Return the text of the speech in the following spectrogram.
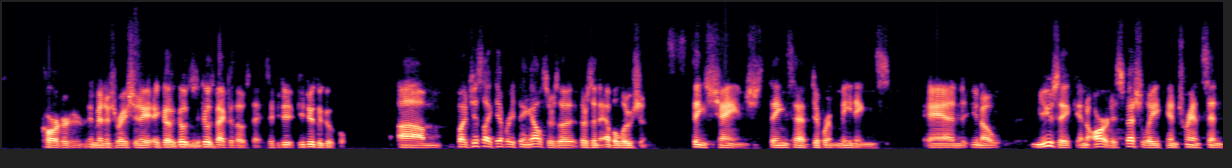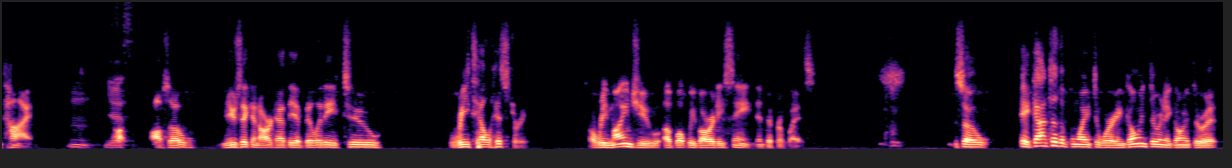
Carter administration. It, it go- goes it goes back to those days. If you do if you do the Google, um, but just like everything else, there's a there's an evolution. Things change. Things have different meanings, and you know, music and art especially can transcend time Yes. also music and art have the ability to retell history or remind you of what we've already seen in different ways. So it got to the point to where in going through it and going through it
